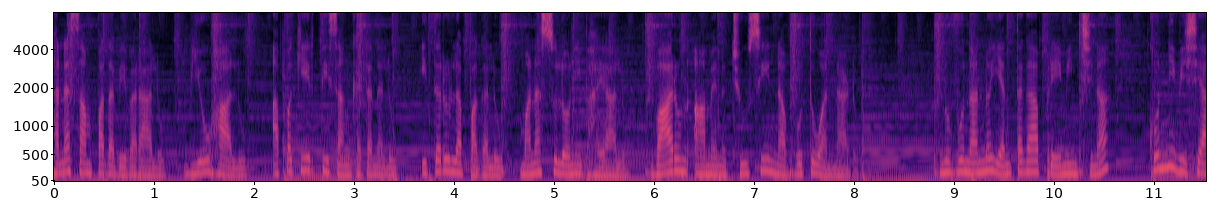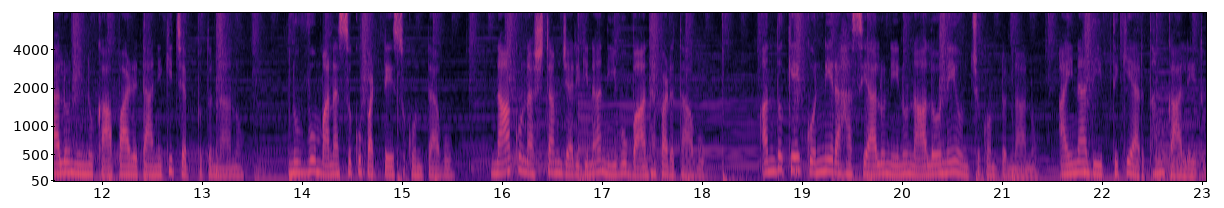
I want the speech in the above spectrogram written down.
ధన సంపద వివరాలు వ్యూహాలు అపకీర్తి సంఘటనలు ఇతరుల పగలు మనస్సులోని భయాలు. వారుణ్ ఆమెను చూసి నవ్వుతూ అన్నాడు. నువ్వు నన్ను ఎంతగా ప్రేమించినా కొన్ని విషయాలు నిన్ను కాపాడటానికి చెప్పుతున్నాను. నువ్వు మనసుకు పట్టేసుకుంటావు. నాకు నష్టం జరిగినా నీవు బాధపడతావు. అందుకే కొన్ని రహస్యాలు నేను నాలోనే ఉంచుకుంటున్నాను. అయినా దీప్తికి అర్థం కాలేదు.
